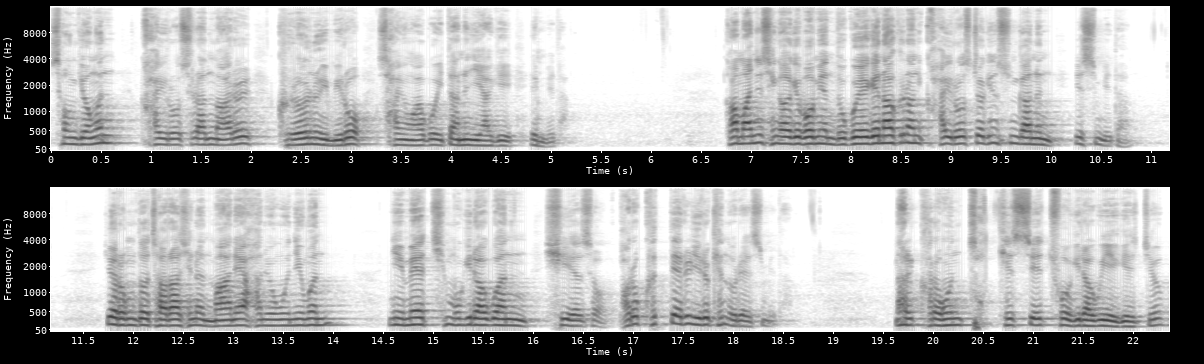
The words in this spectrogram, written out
성경은 카이로스란 말을 그런 의미로 사용하고 있다는 이야기입니다. 가만히 생각해 보면 누구에게나 그런 카이로스적인 순간은 있습니다. 여러분도 잘 아시는 만해 한용우님은 님의 침묵이라고 한 시에서 바로 그때를 이렇게 노래했습니다. 날카로운 첫 키스의 추억이라고 얘기했죠.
